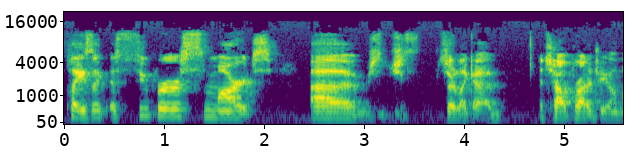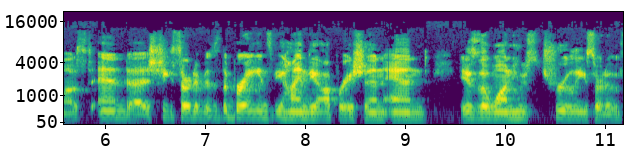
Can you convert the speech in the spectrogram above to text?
plays like a super smart. Uh, she's sort of like a a child prodigy almost, and uh, she sort of is the brains behind the operation and is the one who's truly sort of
